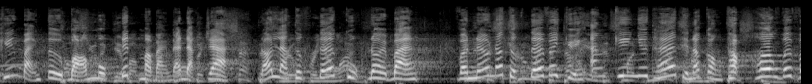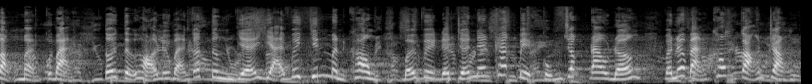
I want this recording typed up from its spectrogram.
khiến bạn từ bỏ mục đích mà bạn đã đặt ra. Đó là thực tế cuộc đời bạn và nếu nó thực tế với chuyện ăn kiêng như thế thì nó còn thật hơn với vận mệnh của bạn. Tôi tự hỏi liệu bạn có từng dễ dãi với chính mình không? Bởi vì để trở nên khác biệt cũng rất đau đớn. Và nếu bạn không cẩn trọng,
